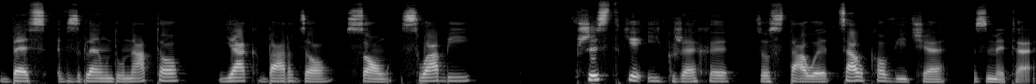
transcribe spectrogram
bez względu na to, jak bardzo są słabi, wszystkie ich grzechy zostały całkowicie zmyte.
